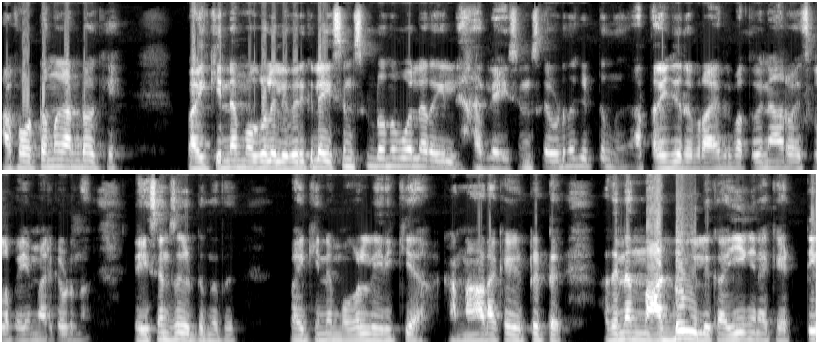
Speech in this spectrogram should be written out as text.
ആ ഫോട്ടോ ഒന്ന് കണ്ടോക്കെ ബൈക്കിന്റെ മുകളിൽ ഇവർക്ക് ലൈസൻസ് ഉണ്ടോന്ന് പോലെ അറിയില്ല. ലൈസൻസ് എവിടുന്ന് കിട്ടുന്നത് അത്രയും ചെറിയ പ്രായത്തിൽ പത്ത് പതിനാറ് വയസ്സുള്ള പയ്യന്മാർക്ക് എവിടുന്ന് ലൈസൻസ് കിട്ടുന്നത്? ബൈക്കിന്റെ മുകളിൽ ഇരിക്കുക കണ്ണാടൊക്കെ ഇട്ടിട്ട് അതിന്റെ നടുവിൽ കൈ ഇങ്ങനെ കെട്ടി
